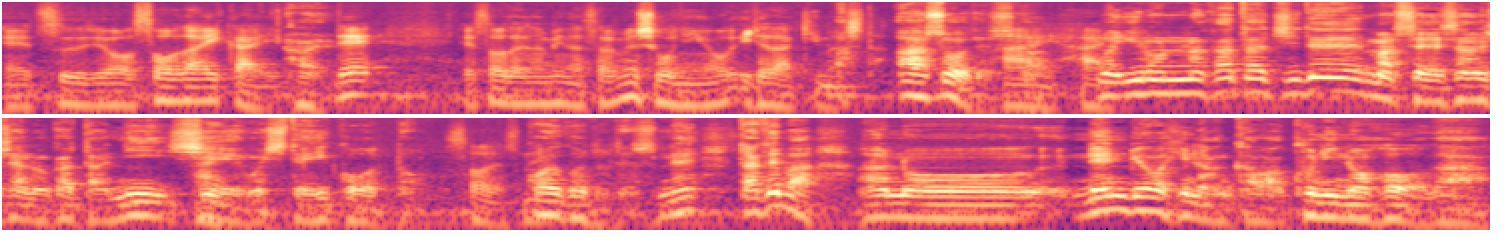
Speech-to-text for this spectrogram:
えー通常総代会で、はい。えー総代の皆様に承認をいただきました。あそうですか、はいはい。まあ、いろんな形で、まあ、生産者の方に支援をしていこうと、そうですね。こういうことですね。例えば、あのー燃料費なんかは国の方が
